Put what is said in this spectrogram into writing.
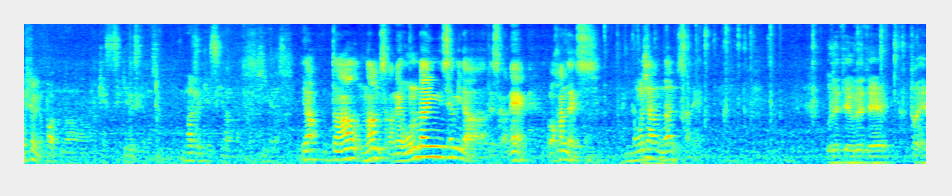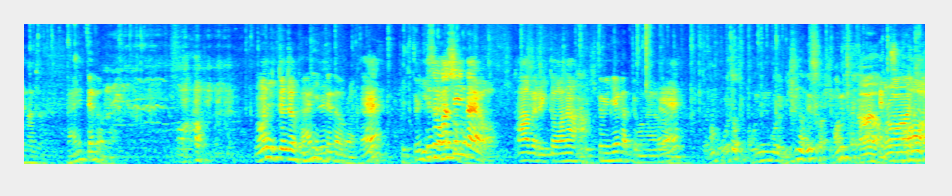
う一人のパートナー欠席ですけど、なぜ欠席なのか聞いてます。いやだなんですかねオンラインセミナーですかね。わかんないです。大森さんなんですかね。売れて売れて大変なんじゃない？何言ってんだお前。あ 何言ってんじゃん何言ってんだお前。え？忙しいんだよ。カーベル伊藤はな。適当に言いやがってこの野郎。え？なんか俺たち5人これみんなレスが暇みたいな。だめだこのまま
